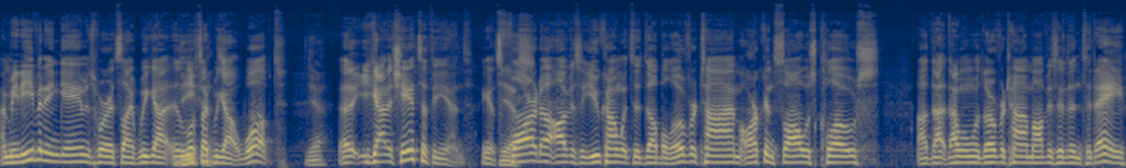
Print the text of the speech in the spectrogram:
I mean, even in games where it's like we got, it looks like we got whooped. Yeah. Uh, you got a chance at the end against Yes. Florida. Obviously, UConn went to double overtime. Arkansas was close. Uh, that that one was overtime. Obviously, then today.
